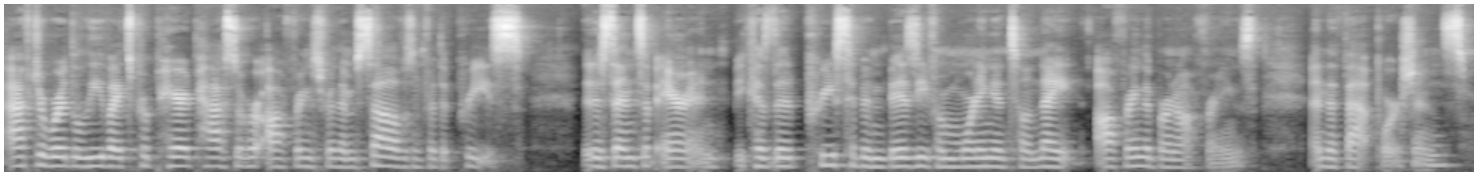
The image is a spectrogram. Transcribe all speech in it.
Afterward, the Levites prepared Passover offerings for themselves and for the priests, the descendants of Aaron, because the priests had been busy from morning until night offering the burnt offerings and the fat portions.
